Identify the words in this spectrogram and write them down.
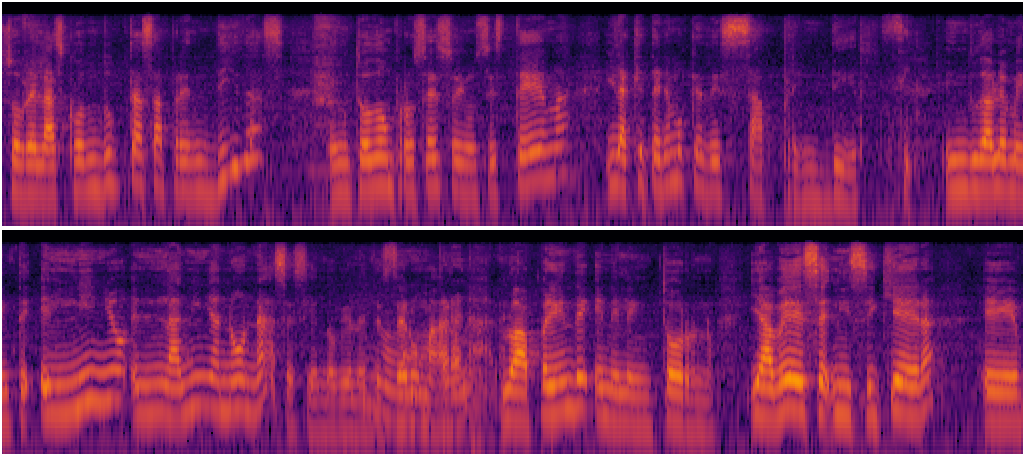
sobre las conductas aprendidas en todo un proceso y un sistema y las que tenemos que desaprender. Sí. Indudablemente, el niño, la niña no nace siendo el No, ser humano, lo aprende en el entorno y a veces ni siquiera eh,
